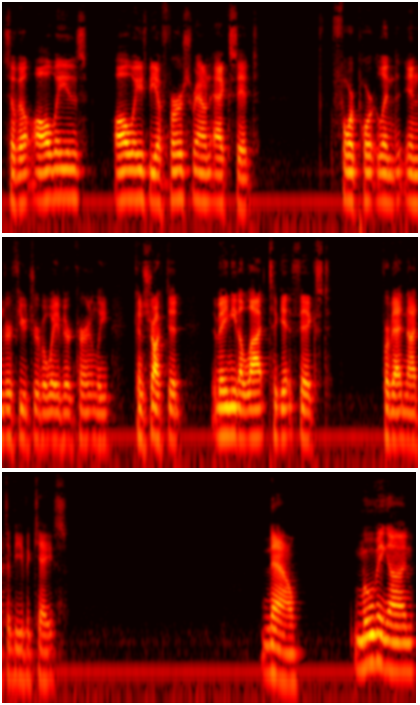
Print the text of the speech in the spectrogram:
So they'll always, always be a first round exit for Portland in their future the way they're currently constructed. They need a lot to get fixed for that not to be the case. Now, moving on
